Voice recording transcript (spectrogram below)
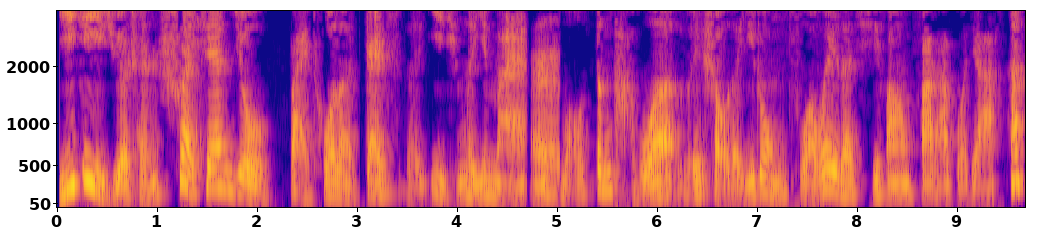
一骑绝尘，率先就摆脱了该死的疫情的阴霾，而某灯塔国为首的一众所谓的西方发达国家，哼。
